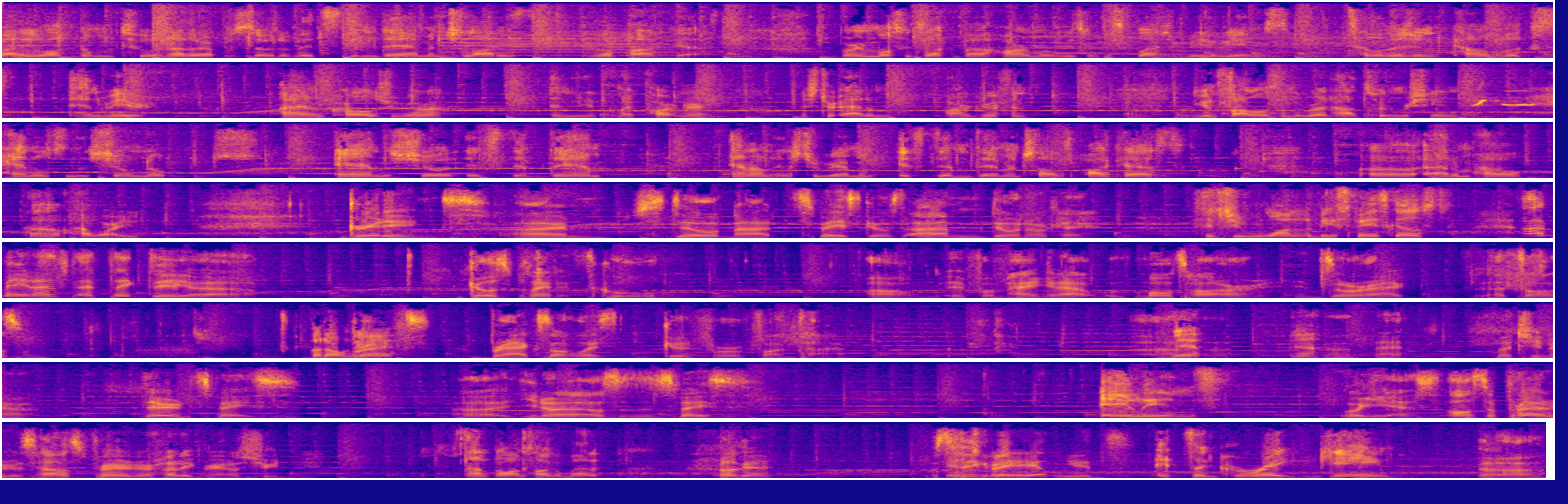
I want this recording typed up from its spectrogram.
everybody, welcome to another episode of It's Them Damn Enchiladas, the podcast, where we mostly talk about horror movies with a splash of video games, television, comic books, and beer. I am Carlos Rivera, and my partner, Mr. Adam R. Griffin. You can follow us on the Red Hot Twitter machine, handles in the show notes, and the show at It's Them Damn, and on Instagram on It's Them Damn Enchiladas podcast. Uh, Adam, how, how how are you? Greetings. I'm still not Space Ghost. I'm doing okay. Did you want to be Space Ghost? I mean, I, I think the uh, Ghost Planet's cool. Um, if I'm hanging out with Moltar and Zorak, that's awesome. But only Brax, Brak's always good for a fun time. Uh, Yep, yeah. uh, that- but you know, they're in space. Uh, you know what else is in space? aliens. Well, yes. Also, predators. How's predator hunting grounds treating you? I don't want to talk about it. Okay. Speaking of great. aliens, It's a great game. uh, huh.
